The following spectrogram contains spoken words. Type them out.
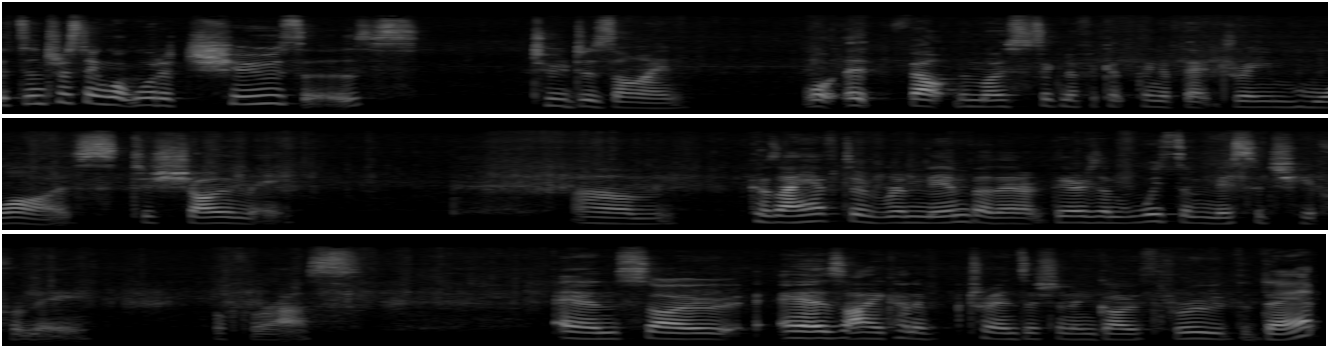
it's interesting what water chooses to design. What it felt the most significant thing of that dream was to show me. Because um, I have to remember that there's a message here for me or for us. And so, as I kind of transition and go through that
